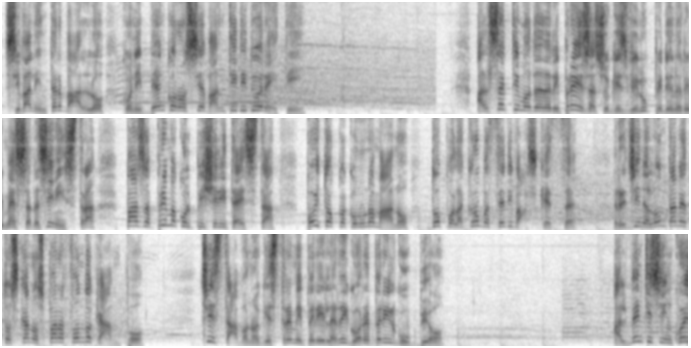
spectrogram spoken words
Si va all'intervallo con i biancorossi avanti di due reti. Al settimo della ripresa sugli sviluppi di una rimessa da sinistra, Pasa prima colpisce di testa, poi tocca con una mano dopo l'acrobazia di Vasquez. Regina lontana e Toscano spara a fondo campo. Ci stavano gli estremi per il rigore per il Gubbio. Al 25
